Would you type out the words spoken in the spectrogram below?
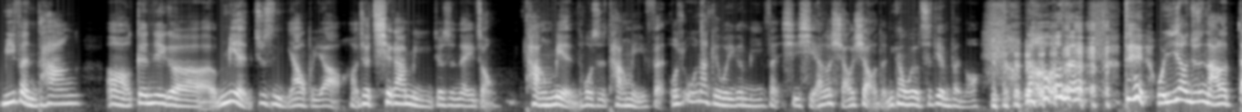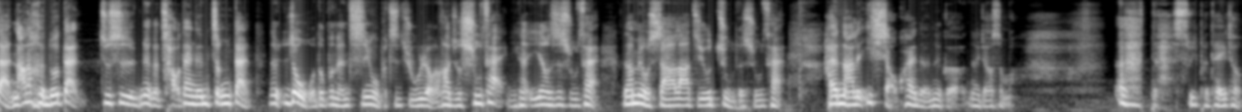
米粉汤哦、呃，跟那个面，就是你要不要？好，就切咖米，就是那种。汤面或是汤米粉，我说那给我一个米粉，谢谢。他说小小的，你看我有吃淀粉哦。然后呢，对我一样就是拿了蛋，拿了很多蛋，就是那个炒蛋跟蒸蛋。那肉我都不能吃，因为我不吃猪肉。然后就蔬菜，你看一样是蔬菜，然后没有沙拉，只有煮的蔬菜。还拿了一小块的那个那个、叫什么？呃，sweet potato，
